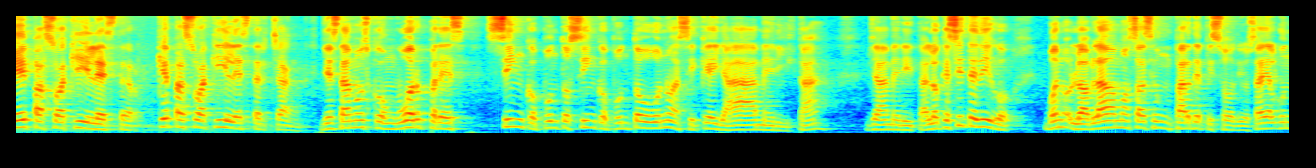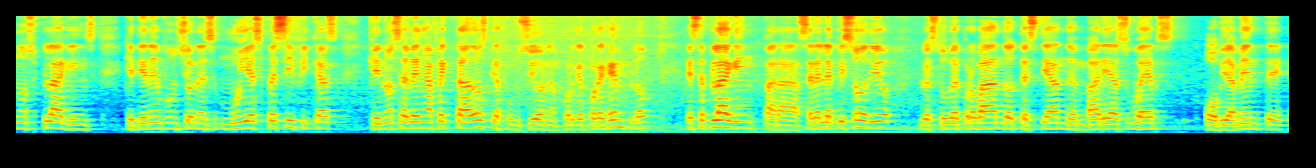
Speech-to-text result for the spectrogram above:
¿Qué pasó aquí, Lester? ¿Qué pasó aquí, Lester Chan? Ya estamos con WordPress 5.5.1, así que ya merita, ya merita. Lo que sí te digo, bueno, lo hablábamos hace un par de episodios. Hay algunos plugins que tienen funciones muy específicas que no se ven afectados que funcionan. Porque, por ejemplo, este plugin para hacer el episodio lo estuve probando, testeando en varias webs, obviamente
